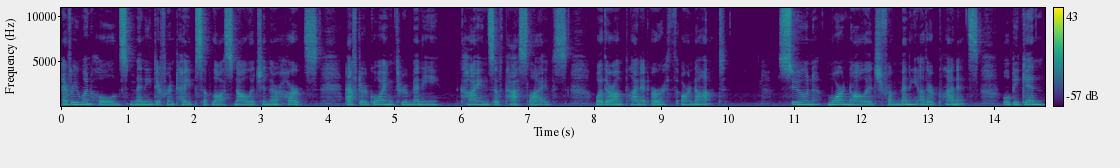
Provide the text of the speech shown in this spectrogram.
Everyone holds many different types of lost knowledge in their hearts after going through many kinds of past lives, whether on planet Earth or not. Soon, more knowledge from many other planets will begin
